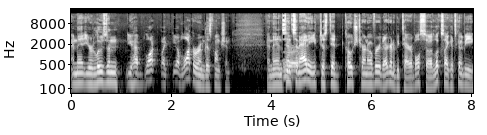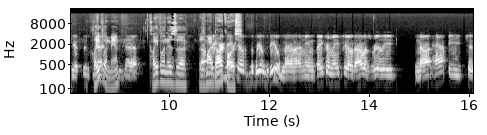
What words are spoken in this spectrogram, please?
and that you're losing. You have lock like you have locker room dysfunction, and then Cincinnati yeah. just did coach turnover. They're going to be terrible. So it looks like it's going to be Cleveland, man. Yeah. Cleveland is a is my Baker dark horse. Mayfield's the real deal, man. I mean Baker Mayfield. I was really not happy to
